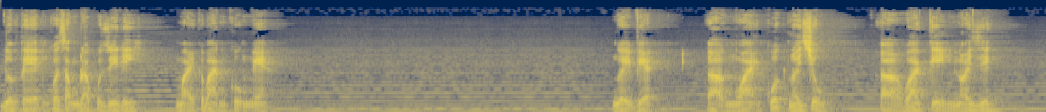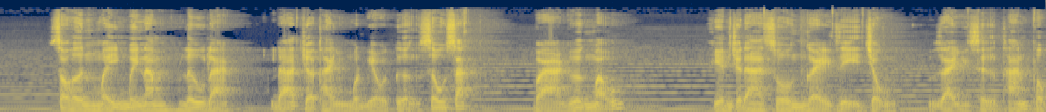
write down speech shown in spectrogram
Được thể hiện qua giọng đọc của Duy Ly. Mời các bạn cùng nghe. Người Việt ở ngoại quốc nói chung, Ở Hoa Kỳ nói riêng. Sau hơn mấy mươi năm lưu lạc, Đã trở thành một biểu tượng sâu sắc Và gương mẫu, Khiến cho đa số người dị chủng Dành sự thán phục,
